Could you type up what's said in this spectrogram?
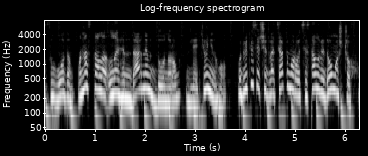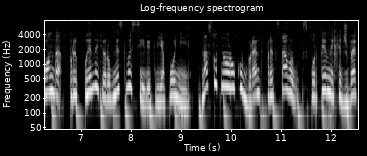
згодом вона стала легендарним донором для тюнінгу. У 2020 році стало відомо, що Honda припинить виробництво Civic в Японії. Наступного року бренд представив спортивний хеджбек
